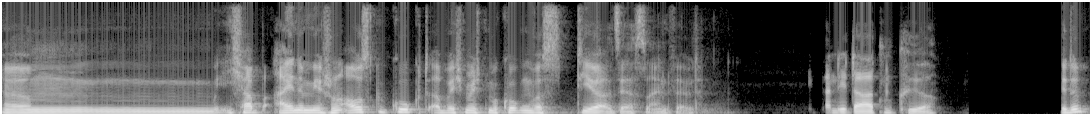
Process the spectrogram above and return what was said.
Ähm, ich habe eine mir schon ausgeguckt, aber ich möchte mal gucken, was dir als erstes einfällt. Kandidatenkür. Bitte?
